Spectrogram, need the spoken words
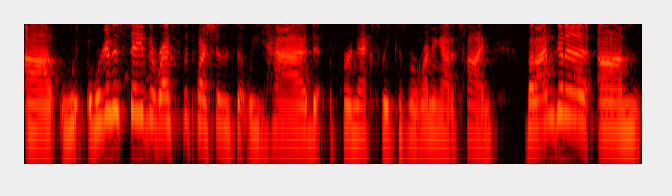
Uh, we, are going to save the rest of the questions that we had for next week because we're running out of time. But I'm going to um,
